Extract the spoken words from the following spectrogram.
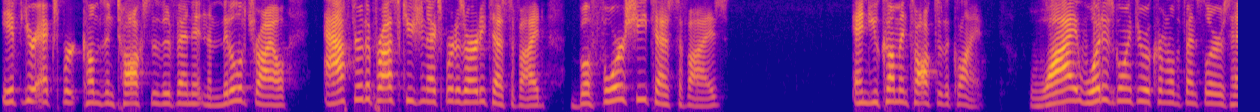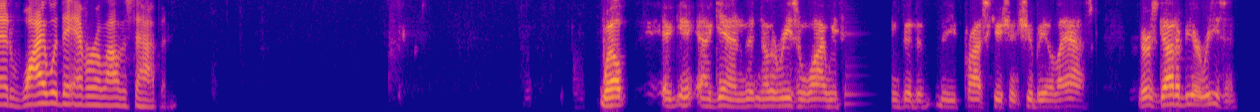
If your expert comes and talks to the defendant in the middle of trial after the prosecution expert has already testified, before she testifies, and you come and talk to the client. Why? What is going through a criminal defense lawyer's head? Why would they ever allow this to happen? Well, again, another reason why we think that the prosecution should be able to ask, there's got to be a reason.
